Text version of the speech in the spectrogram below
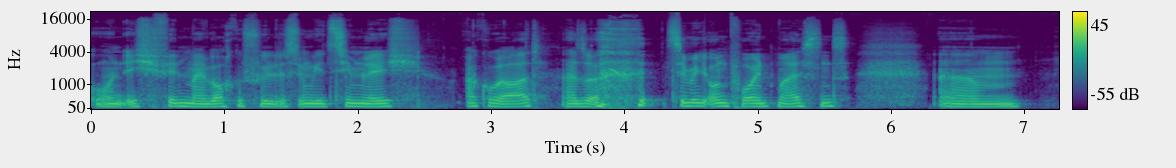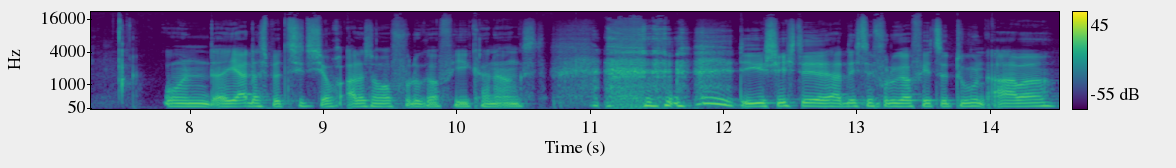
Und ich finde, mein Bauchgefühl ist irgendwie ziemlich akkurat, also ziemlich on point meistens. Ähm, und äh, ja, das bezieht sich auch alles noch auf Fotografie, keine Angst. die Geschichte hat nichts mit Fotografie zu tun, aber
